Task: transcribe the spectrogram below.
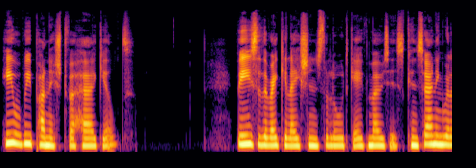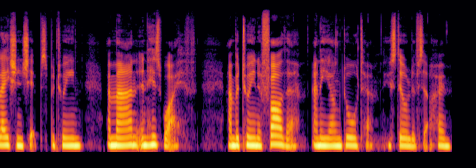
he will be punished for her guilt. These are the regulations the Lord gave Moses concerning relationships between a man and his wife, and between a father and a young daughter who still lives at home.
